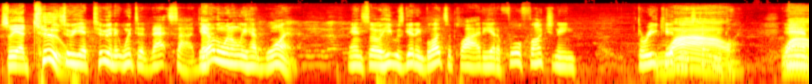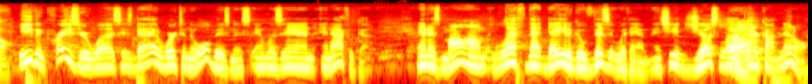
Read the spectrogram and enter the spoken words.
So he had two. So he had two, and it went to that side. The And- other one only had one, and so he was getting blood supplied. He had a full functioning three kidneys Wow. technically. Wow. And even crazier was his dad worked in the oil business and was in in Africa. And his mom left that day to go visit with him, and she had just left Oh. Intercontinental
